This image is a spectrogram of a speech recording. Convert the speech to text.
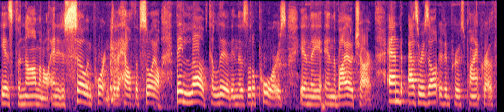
is phenomenal. And it is so important to the health of soil. They love to live in those little pores in the, in the biochar. And as a result, it improves plant growth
